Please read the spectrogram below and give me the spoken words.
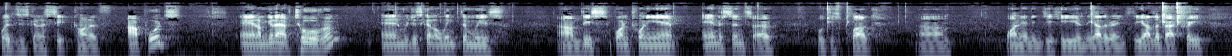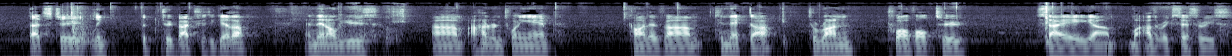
where this is going to sit kind of upwards, and I'm going to have two of them, and we're just going to link them with um, this 120 amp Anderson. So we'll just plug um, one end into here and the other end into the other battery. That's to link the two batteries together. And then I'll use um, 120 amp kind of um, connector to run 12 volt to, say, um, my other accessories.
